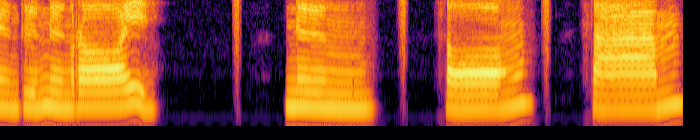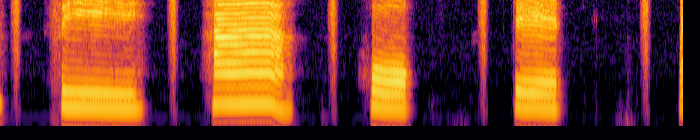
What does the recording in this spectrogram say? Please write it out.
นึ่งถึงหนึ่งร้อยหนึ่งสองสามสี่ห้าหกเจ็ดแป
